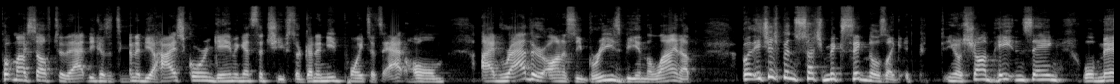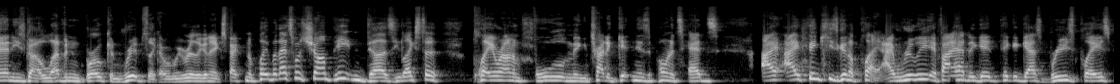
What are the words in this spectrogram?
put myself to that because it's going to be a high scoring game against the Chiefs. They're going to need points. It's at home. I'd rather, honestly, Brees be in the lineup. But it's just been such mixed signals. Like, you know, Sean Payton saying, well, man, he's got 11 broken ribs. Like, are we really going to expect him to play? But that's what Sean Payton does. He likes to play around and fool and try to get in his opponent's heads. I, I think he's going to play. I really, if I had to get take a guess, Brees plays,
